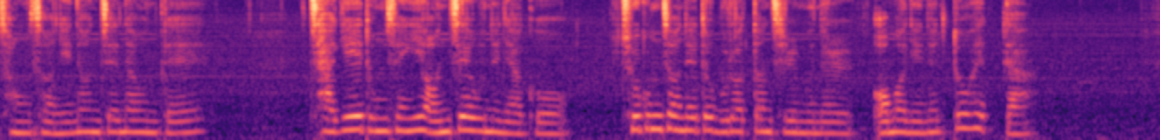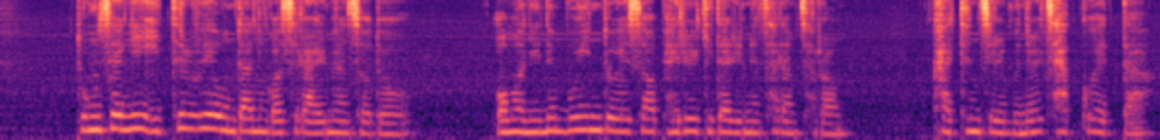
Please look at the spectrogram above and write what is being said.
정선이 언제 나온대? 자기의 동생이 언제 오느냐고 조금 전에도 물었던 질문을 어머니는 또 했다. 동생이 이틀 후에 온다는 것을 알면서도 어머니는 무인도에서 배를 기다리는 사람처럼 같은 질문을 자꾸 했다.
